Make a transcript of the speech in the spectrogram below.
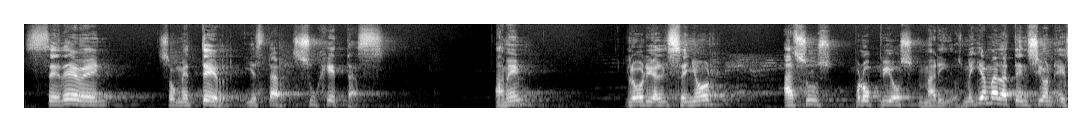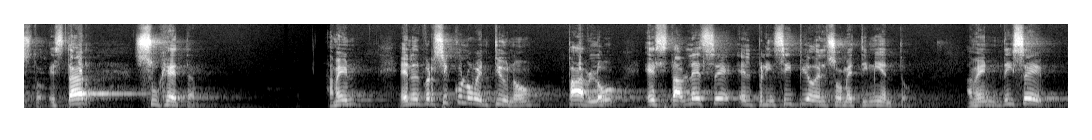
se deben someter y estar sujetas. Amén. Gloria al Señor a sus propios maridos. Me llama la atención esto, estar sujeta. Amén. En el versículo 21, Pablo establece el principio del sometimiento. Amén. Dice,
